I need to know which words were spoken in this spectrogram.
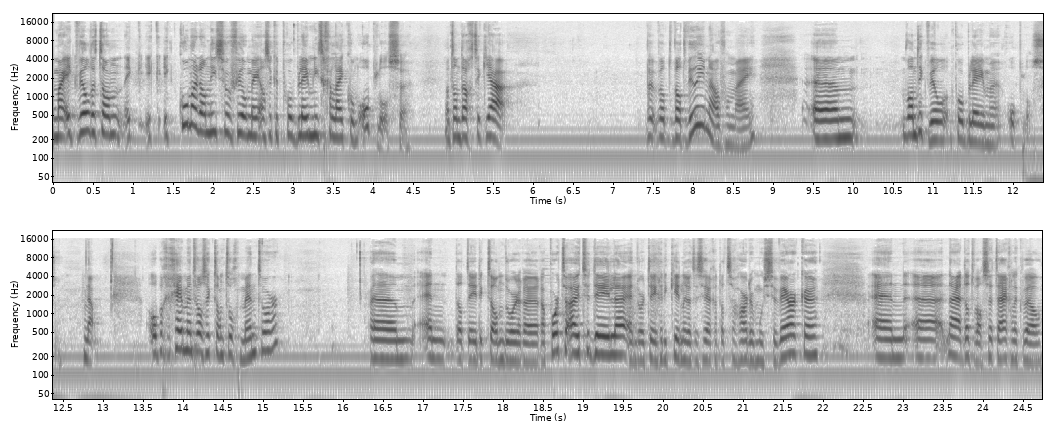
Maar ik, wilde dan, ik, ik, ik kon er dan niet zoveel mee als ik het probleem niet gelijk kon oplossen. Want dan dacht ik, ja, wat, wat wil je nou van mij? Ehm, want ik wil problemen oplossen. Nou, op een gegeven moment was ik dan toch mentor. Ehm, en dat deed ik dan door eh, rapporten uit te delen en door tegen die kinderen te zeggen dat ze harder moesten werken. En eh, nou ja, dat was het eigenlijk wel.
